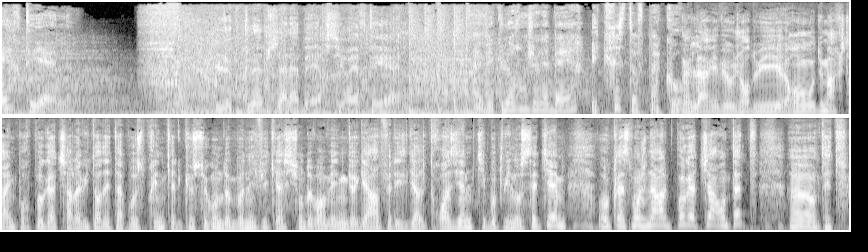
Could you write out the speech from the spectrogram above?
RTL. Le Club Jalabert sur RTL avec Laurent Jalabert et Christophe Paco. L'arrivée aujourd'hui en haut du Markstein pour Pogacar, la victoire d'étape au sprint, quelques secondes de bonification devant Vingegaard, Félix Gall troisième, Thibaut Pinot septième. Au classement général, Pogacar en tête, euh, en tête,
